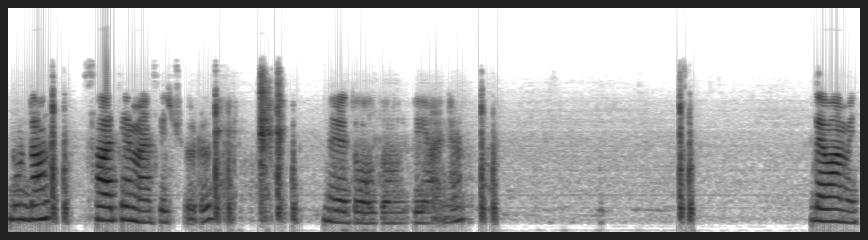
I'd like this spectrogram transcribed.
Buradan saati hemen seçiyoruz. Nerede olduğumuzu yani. Devam et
